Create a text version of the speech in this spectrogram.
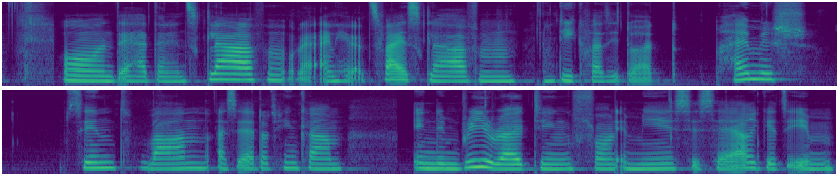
Und er hat einen Sklaven oder eigentlich hat er zwei Sklaven, die quasi dort heimisch sind, waren, als er dorthin kam. In dem Rewriting von Aimé Césaire geht es eben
